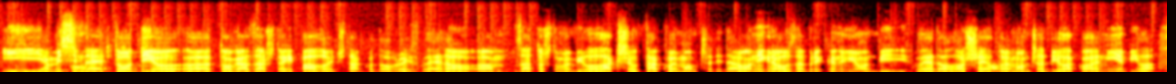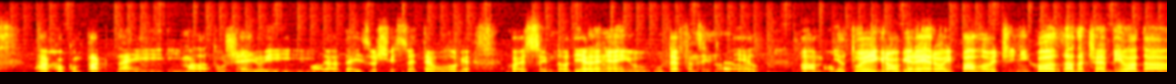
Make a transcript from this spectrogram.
I ja mislim da je to dio uh, toga zašto je i Pavlović tako dobro izgledao, um, zato što mu je bilo lakše u takvoj momčadi. Da je on igrao u Zabrikenu i on bi izgledao loše, jer to je momčad bila koja nije bila tako kompaktna i imala tu želju i, i da, da izvrši sve te uloge koje su im dodijeljene i u, u defanzivnom dijelu. Um, jer tu je igrao Guerrero i Pavlović i njihova zadaća je bila da,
